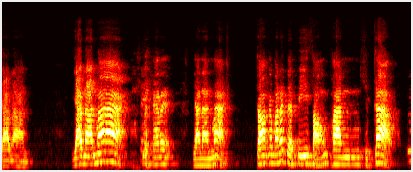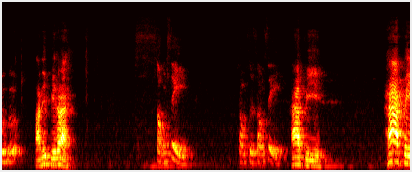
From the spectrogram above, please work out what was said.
ยาวนาน ยาวนานมากใช่ค่ะยาวนานมาก จองกันมาตั้งแต่ปีสองพันสิบเก้าอือฮึตอนนี้ปีเท่าไหร่สองสี่สองสี่สองสี่ห้าปีห้าปี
